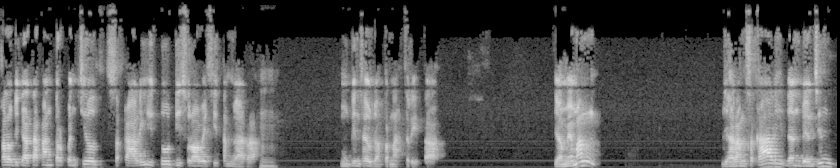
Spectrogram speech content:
kalau dikatakan terpencil sekali itu di Sulawesi Tenggara. Hmm. Mungkin saya udah pernah cerita. Ya memang jarang sekali dan bensin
